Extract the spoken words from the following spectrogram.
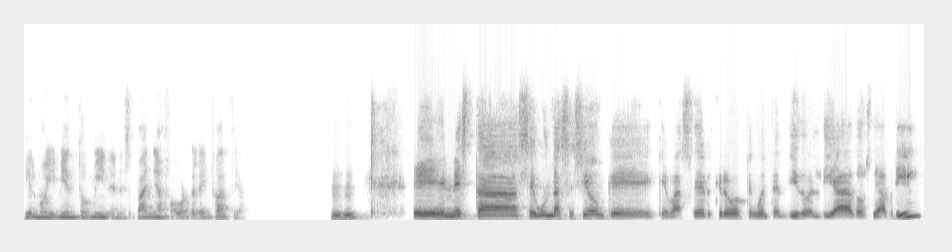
y el movimiento MIN en España a favor de la infancia. En esta segunda sesión, que, que, va a ser, creo, tengo entendido, el día 2 de abril,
